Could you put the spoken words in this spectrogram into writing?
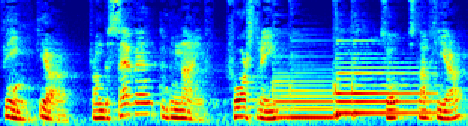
thing here from the 7th to the 9th, 4 string. So start here,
